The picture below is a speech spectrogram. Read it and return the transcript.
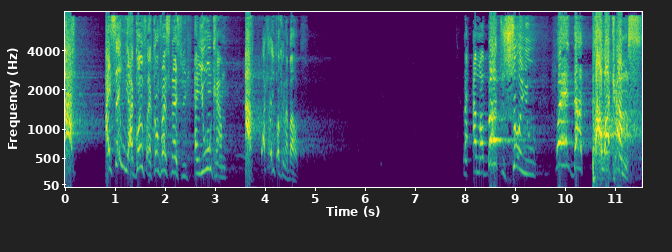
Ah, I say we are going for a conference next week and you won't come. Ah, what are you talking about? Now, I'm about to show you where that power comes.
